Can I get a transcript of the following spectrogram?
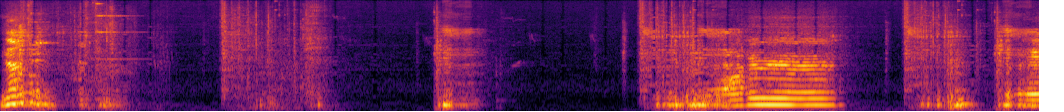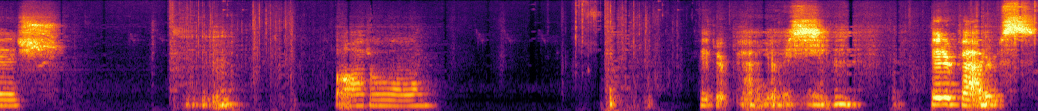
No. Water, fish, bottle, pitter patters, pitter patters.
